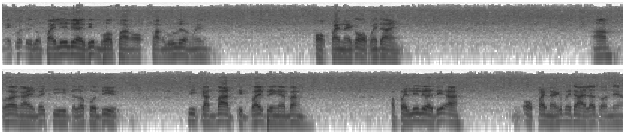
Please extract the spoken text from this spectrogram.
ในคนอื่นลงไปเรื่อยๆที่พอฟังออกฟังรู้เรื่องไหมเนี่ยออกไปไหนก็ออกไม่ได้เอาว่าไงแม่ชีแต่ละคนที่ที่การบ้านติดไว้เป็นไงบ้าง เอาไปเรื่อยๆที่อะออกไปไหนก็ไม่ได้แล้วตอนเนี้ย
